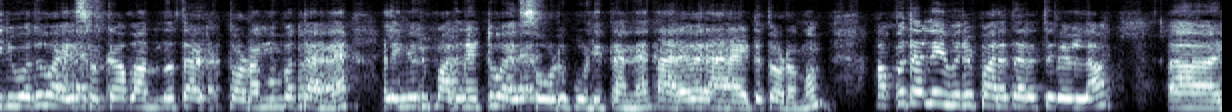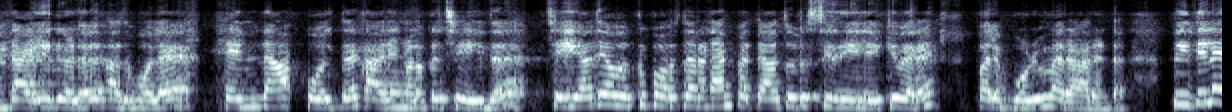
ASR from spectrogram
ഇരുപത് വയസ്സൊക്കെ വന്ന് തുടങ്ങുമ്പോൾ തന്നെ അല്ലെങ്കിൽ ഒരു പതിനെട്ട് വയസ്സോട് കൂടി തന്നെ നര വരാനായിട്ട് തുടങ്ങും. അപ്പൊ തന്നെ ഇവർ പലതരത്തിലുള്ള ഡൈകൾ അതുപോലെ ഹെന്ന പോലത്തെ കാര്യങ്ങളൊക്കെ ചെയ്ത് ചെയ്യാതെ അവർക്ക് പുറത്തിറങ്ങാൻ പറ്റാത്ത ഒരു സ്ഥിതിയിലേക്ക് വരെ പലപ്പോഴും വരാറുണ്ട്. അപ്പൊ ഇതിലെ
